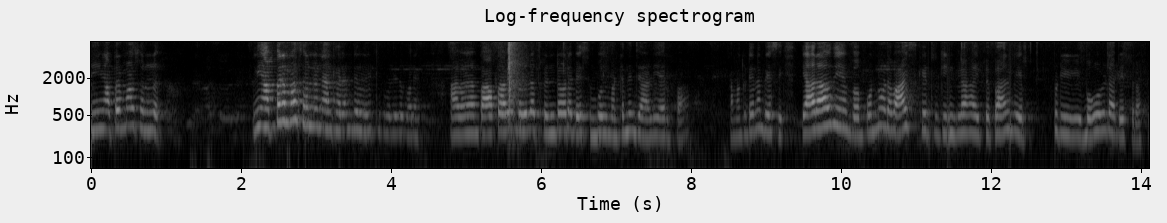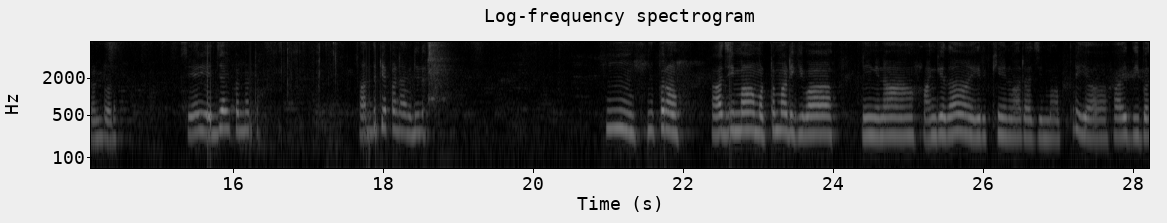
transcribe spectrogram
நீ அப்புறமா சொல்லு. நீ அப்புறமா சொல்லு நான் கிளம்பி வீட்டுக்கு வெளியில் போகிறேன் அவன் பாப்பாவே முதல்ல ஃப்ரெண்டோட பேசும்போது மட்டும்தான் ஜாலியாக இருப்பா. நம்மக்கிட்டலாம் பேசி யாராவது என் பொண்ணோட வாய்ஸ் கேட்டிருக்கீங்களா? இப்போ பாருங்கள் எப்படி போல்டாக பேசுகிறா ஃப்ரெண்டோட சரி என்ஜாய் பண்ணட்டும். வந்துட்டேப்பா நான் வெளியில். ம் அப்புறம் ராஜிமா மொட்டை மாடிக்கு வா. நீங்கள் நான் அங்கே தான் இருக்கேன் வா ராஜிமா. அப்படியா? ஹாய் தீபா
